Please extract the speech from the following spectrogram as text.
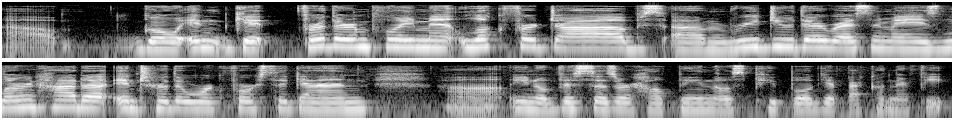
Um, go and get further employment, look for jobs, um, redo their resumes, learn how to enter the workforce again. Uh, you know, Vistas are helping those people get back on their feet.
